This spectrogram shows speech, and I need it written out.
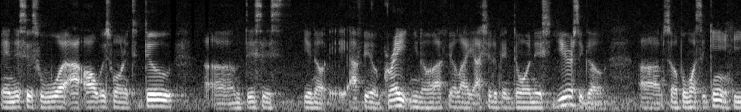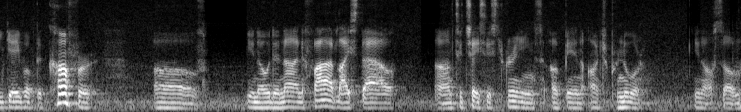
and this is what I always wanted to do. Um, this is, you know, I feel great. You know, I feel like I should have been doing this years ago. Um, so, but once again, he gave up the comfort of, you know, the nine to five lifestyle um, to chase his dreams of being an entrepreneur. You know, so.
